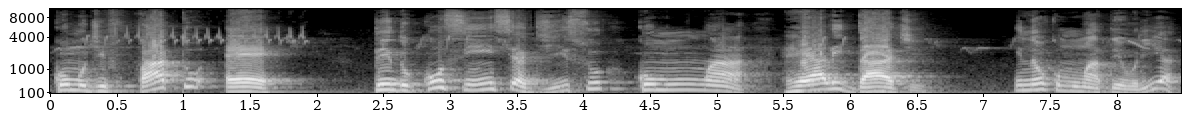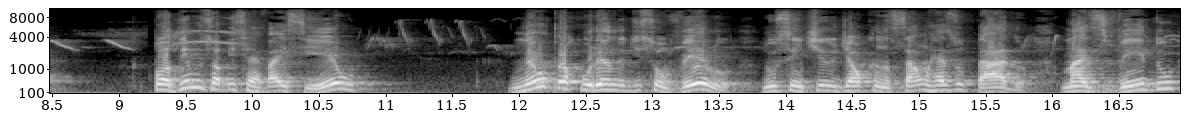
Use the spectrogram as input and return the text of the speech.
como de fato é, tendo consciência disso como uma realidade e não como uma teoria? Podemos observar esse eu não procurando dissolvê-lo no sentido de alcançar um resultado, mas vendo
